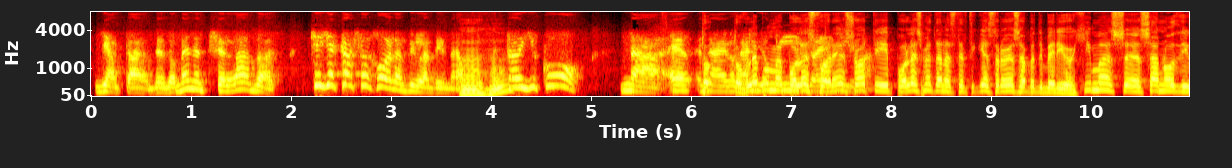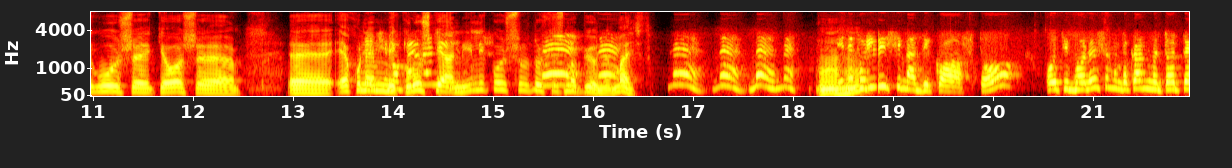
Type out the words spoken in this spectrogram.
για τα δεδομένα της Ελλάδας και για κάθε χώρα δηλαδή να πούμε. Τραγικό να, ε, το, να το βλέπουμε πολλές φορές ότι πολλές μεταναστευτικές ροές από την περιοχή μας ε, σαν οδηγούς ε, και ως ε, έχουν μικρούς και ανήλικους, τους ναι, χρησιμοποιούν. Ναι, Μάλιστα. Ναι, ναι, ναι, ναι, ναι. Είναι πολύ σημαντικό αυτό ότι μπορέσαμε να το κάνουμε τότε,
